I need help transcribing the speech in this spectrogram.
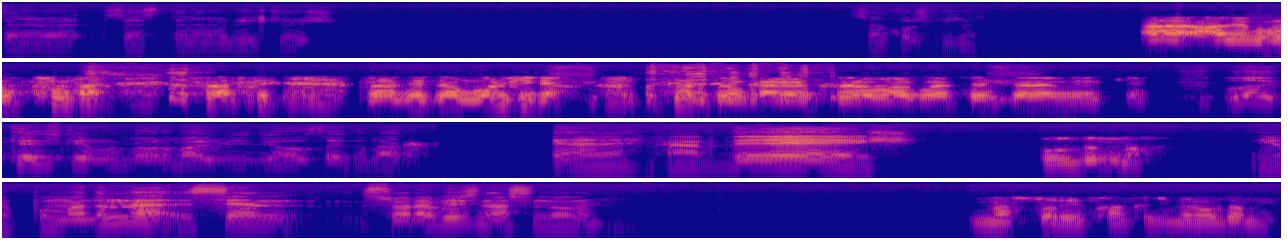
deneme, ses deneme 1 2 3. Sen konuşmayacaksın. Ha abi bu zaten zaten sen konuşacağım. Unuttum kanka kusura bakma seslenemiyor ki. Ulan keşke bu normal video olsaydı lan. Yani kardeş. Buldun mu? Yok bulmadım da sen sorabilirsin aslında oğlum. Nasıl sorayım kankacığım ben orada mıyım?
